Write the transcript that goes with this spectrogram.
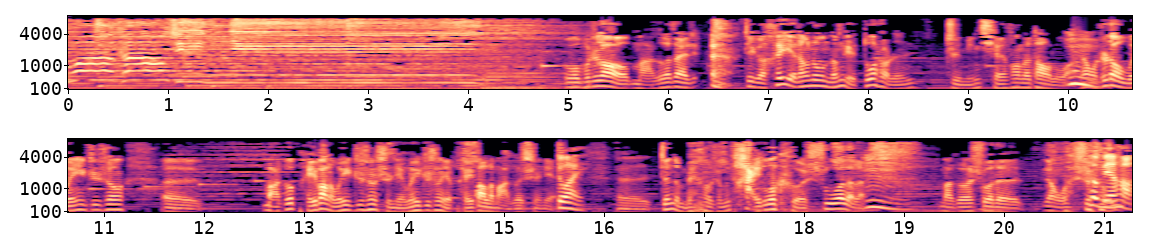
我靠近你。我不知道马哥在这 这个黑夜当中能给多少人指明前方的道路啊！嗯让我知道文艺之声，呃，马哥陪伴了文艺之声十年，文艺之声也陪伴了马哥十年。对，呃，真的没有什么太多可说的了。嗯。马哥说的让我说特别好，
